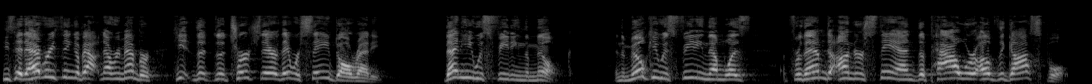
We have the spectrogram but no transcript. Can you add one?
He said everything about, now remember, he, the, the church there, they were saved already. Then he was feeding the milk. And the milk he was feeding them was for them to understand the power of the gospel.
